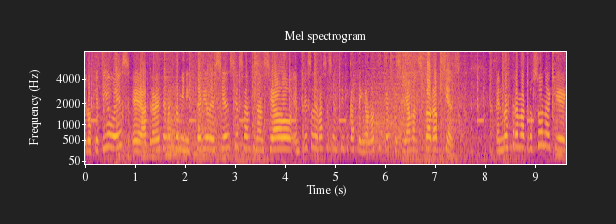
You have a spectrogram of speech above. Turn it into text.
el objetivo es, eh, a través de nuestro Ministerio de Ciencias, se han financiado empresas de bases científicas tecnológicas que se llaman Startup Ciencia. En nuestra macrozona que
